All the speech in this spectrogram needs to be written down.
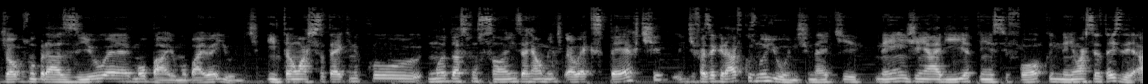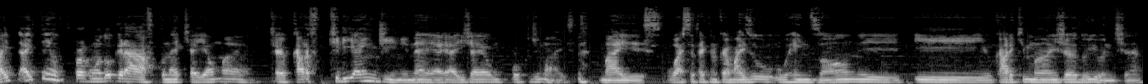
Jogos no Brasil é mobile, mobile é Unity. Então, o artista técnico, uma das funções é realmente é o expert de fazer gráficos no Unity, né? Que nem a engenharia tem esse foco e nem o artista 3D. Aí, aí tem o programador gráfico, né? Que aí é uma que aí o cara cria a engine, né? Aí já é um pouco demais. Mas o artista técnico é mais o, o hands-on e, e o cara que manja do Unity, né?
